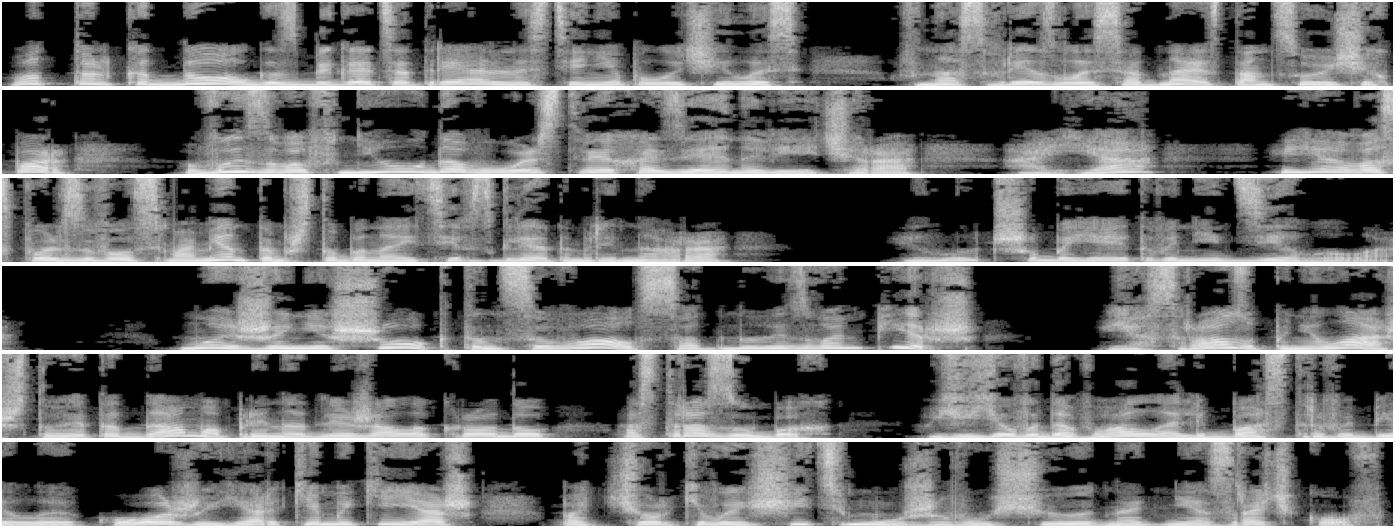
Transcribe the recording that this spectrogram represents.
Вот только долго сбегать от реальности не получилось. В нас врезалась одна из танцующих пар, вызвав неудовольствие хозяина вечера. А я... Я воспользовалась моментом, чтобы найти взглядом Ринара. И лучше бы я этого не делала. Мой женишок танцевал с одной из вампирш. Я сразу поняла, что эта дама принадлежала к роду острозубых. Ее выдавала алебастрово-белая кожа, яркий макияж, подчеркивающий тьму, живущую на дне зрачков.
